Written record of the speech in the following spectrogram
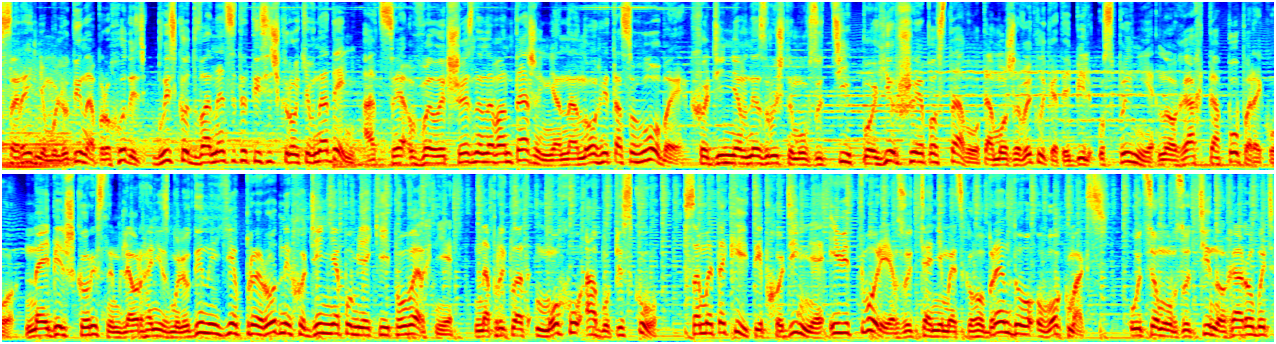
середньому людина проходить близько 12 тисяч кроків на день, а це величезне навантаження на ноги та суглоби. Ходіння в незручному взутті погіршує поставу та може викликати біль у спині, ногах та попереку. Найбільш корисним для організму людини є природне ходіння по м'якій поверхні, наприклад, моху або піску. Саме такий тип ходіння і відтворює взуття німецького бренду Вокмакс. У цьому взутті нога робить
